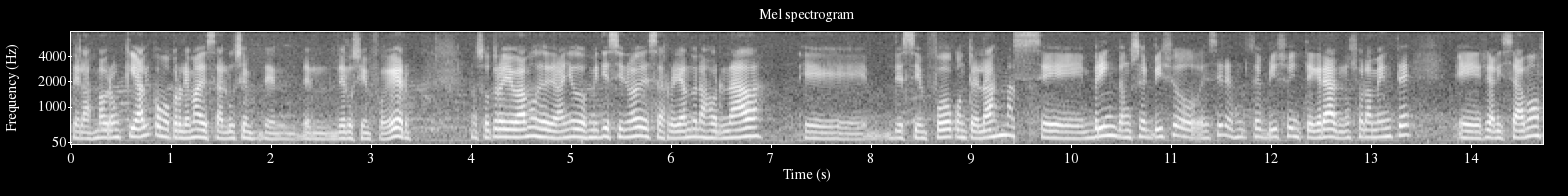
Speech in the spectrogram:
del asma bronquial como problema de salud de, los cienfuegueros. Nosotros llevamos desde el año 2019 desarrollando una jornada eh, contra el asma. Se brinda un servicio, es decir, es un servicio integral, no solamente eh, realizamos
